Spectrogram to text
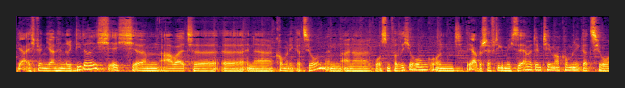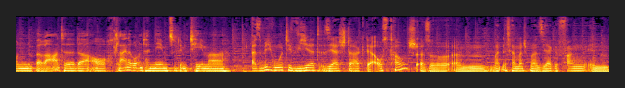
Ja, ich bin Jan-Henrik Diederich. Ich ähm, arbeite äh, in der Kommunikation in einer großen Versicherung und ja, beschäftige mich sehr mit dem Thema Kommunikation, berate da auch kleinere Unternehmen zu dem Thema. Also mich motiviert sehr stark der Austausch. Also ähm, man ist ja manchmal sehr gefangen im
